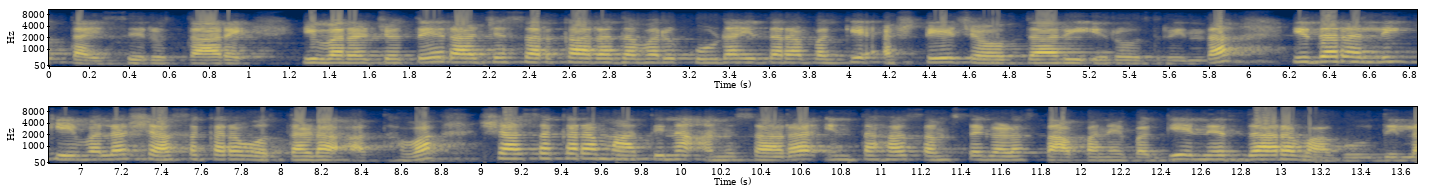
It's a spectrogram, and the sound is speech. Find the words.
ಒತ್ತಾಯಿಸಿರುತ್ತಾರೆ. ಇವರ ಜೊತೆ ರಾಜ್ಯ ಸರ್ಕಾರದವರು ಕೂಡ ಇದರ ಬಗ್ಗೆ ಅಷ್ಟೇ ಜವಾಬ್ದಾರಿ ಇರೋದ್ರಿಂದ ಇದರಲ್ಲಿ ಕೇವಲ ಶಾಸಕರ ಒತ್ತಡ ಅಥವಾ ಶಾಸಕರ ಮಾತಿನ ಅನುಸಾರ ಇಂತಹ ಸಂಸ್ಥೆಗಳ ಸ್ಥಾಪನೆ ಬಗ್ಗೆ ನಿರ್ಧಾರವಾಗುವುದಿಲ್ಲ.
